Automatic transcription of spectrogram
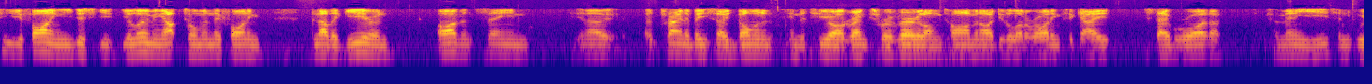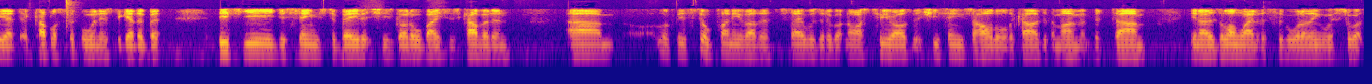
you're finding you just you're looming up to them, and they're finding another gear. And I haven't seen, you know, a trainer be so dominant in the two-year-old ranks for a very long time. And I did a lot of riding for Gai, stable rider, for many years, and we had a couple of slipper winners together. But this year just seems to be that she's got all bases covered. And um, look, there's still plenty of other stables that have got nice two-year-olds, but she seems to hold all the cards at the moment. But um, you know, there's a long way to the Slipperwood. I think we've still got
